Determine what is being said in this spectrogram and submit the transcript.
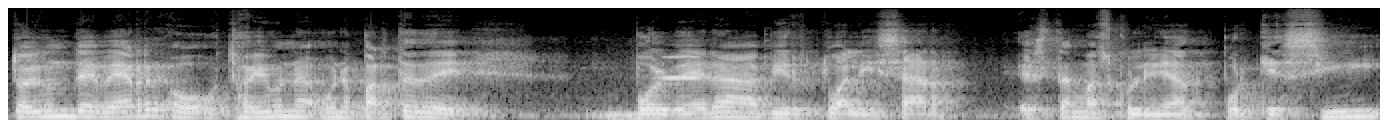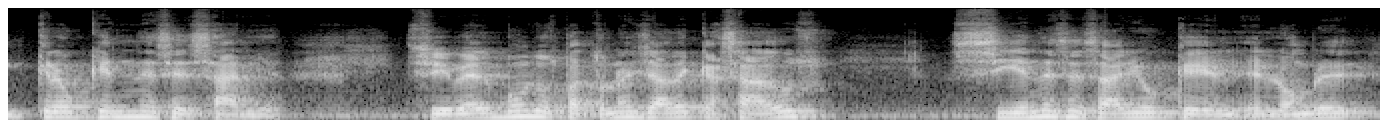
todavía un deber o todavía una, una parte de volver a virtualizar esta masculinidad porque sí creo que es necesaria. Si vemos los patrones ya de casados, sí es necesario que el, hombre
